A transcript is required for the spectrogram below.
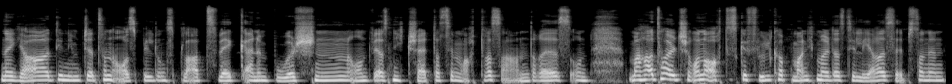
na ja, die nimmt jetzt einen Ausbildungsplatz weg, einen Burschen und wer es nicht gescheit, dass sie macht was anderes. Und man hat halt schon auch das Gefühl gehabt manchmal, dass die Lehrer selbst an den,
